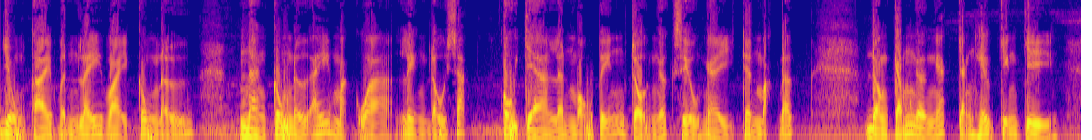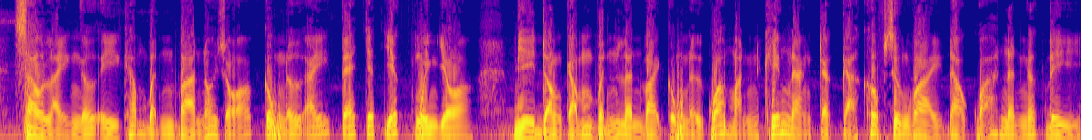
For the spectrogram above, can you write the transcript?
dùng tay vịnh lấy vai cung nữ. Nàng cung nữ ấy mặc qua liền đổi sắc, ôi cha lên một tiếng rồi ngất xỉu ngay trên mặt đất. Đoàn cẩm ngơ ngác chẳng hiểu chuyện chi, sao lại ngự y khám bệnh và nói rõ cung nữ ấy té chết giấc nguyên do, vì đoàn cẩm vịnh lên vai cung nữ quá mạnh khiến nàng trật cả khớp xương vai, đau quá nên ngất đi.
